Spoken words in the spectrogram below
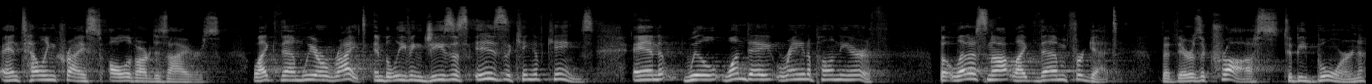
and telling Christ all of our desires. Like them, we are right in believing Jesus is the King of Kings and will one day reign upon the earth. But let us not, like them, forget that there is a cross to be borne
